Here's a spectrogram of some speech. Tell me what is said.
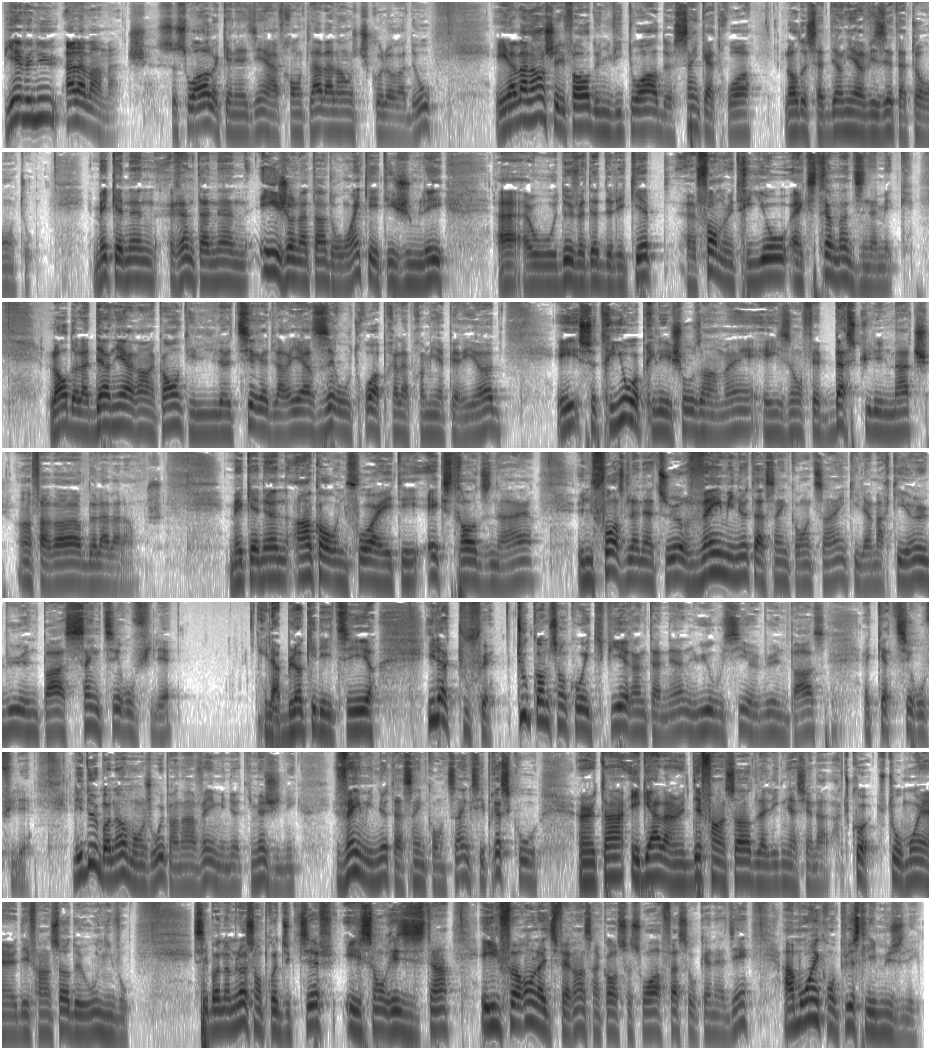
Bienvenue à l'avant-match. Ce soir, le Canadien affronte l'Avalanche du Colorado et l'Avalanche est fort d'une victoire de 5 à 3 lors de sa dernière visite à Toronto. McKinnon, Rantanen et Jonathan Drouin, qui a été jumelé euh, aux deux vedettes de l'équipe, euh, forment un trio extrêmement dynamique. Lors de la dernière rencontre, il tirait de l'arrière 0-3 après la première période. Et ce trio a pris les choses en main et ils ont fait basculer le match en faveur de l'Avalanche. McKinnon, encore une fois, a été extraordinaire. Une force de la nature, 20 minutes à 5 contre 5. Il a marqué un but, une passe, 5 tirs au filet. Il a bloqué des tirs. Il a tout fait. Tout comme son coéquipier Rantanen, lui aussi un but, une passe, quatre tirs au filet. Les deux bonhommes ont joué pendant 20 minutes. Imaginez, 20 minutes à 5 contre 5, c'est presque un temps égal à un défenseur de la Ligue nationale. En tout cas, tout au moins un défenseur de haut niveau. Ces bonhommes-là sont productifs, ils sont résistants et ils feront la différence encore ce soir face aux Canadiens, à moins qu'on puisse les museler.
